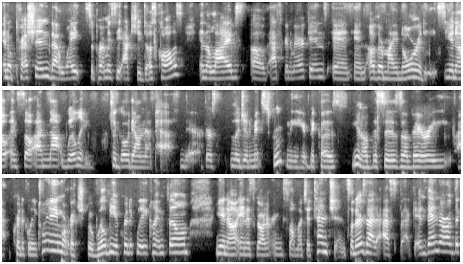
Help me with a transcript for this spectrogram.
and oppression that white supremacy actually does cause in the lives of African Americans and, and other minorities, you know, and so I'm not willing to go down that path there. There's legitimate scrutiny here because, you know, this is a very critically acclaimed or it will be a critically acclaimed film, you know, and it's garnering so much attention. So there's that aspect. And then there are the,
